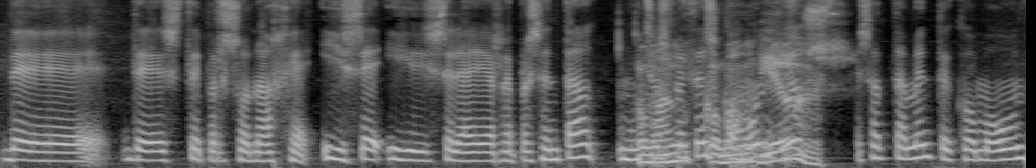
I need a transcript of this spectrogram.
De, este personaje y se, y se le representa muchas veces como, un dios. exactamente, como, un,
